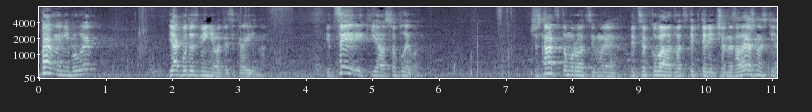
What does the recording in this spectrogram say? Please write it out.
Впевнені були, як буде змінюватися країна. І цей рік є особливим. У 16-му році ми відсвяткували 25-річчя незалежності.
